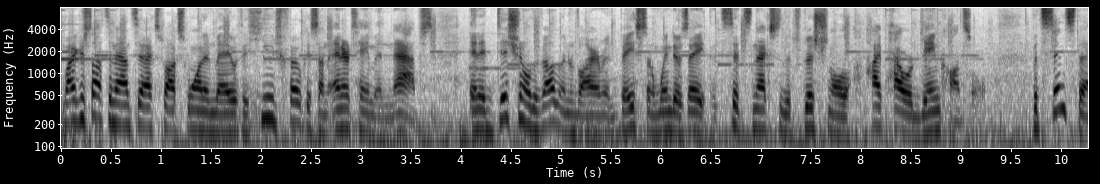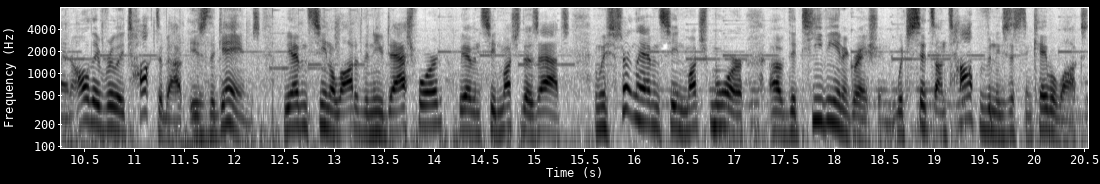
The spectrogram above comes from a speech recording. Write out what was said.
Microsoft announced the Xbox One in May with a huge focus on entertainment and apps, an additional development environment based on Windows 8 that sits next to the traditional high-powered game console. But since then, all they've really talked about is the games. We haven't seen a lot of the new dashboard, we haven't seen much of those apps, and we certainly haven't seen much more of the TV integration, which sits on top of an existing cable box,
